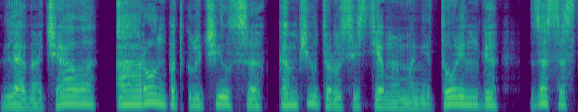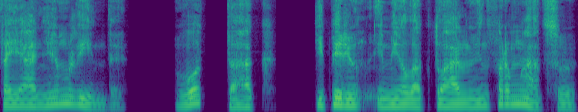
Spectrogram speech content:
Для начала Аарон подключился к компьютеру системы мониторинга за состоянием Линды. Вот так. Теперь он имел актуальную информацию,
